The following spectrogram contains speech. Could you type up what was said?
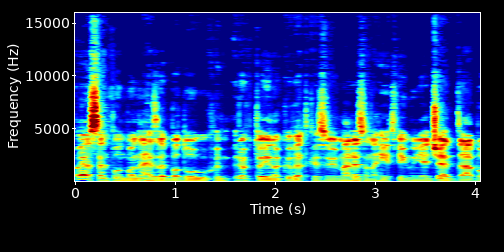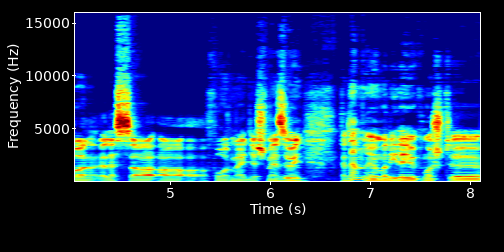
olyan szempontból nehezebb a dolguk, hogy rögtön jön a következő, már ezen a hétvégén ugye Jeddában lesz a, a, a Forma 1-es mezőny, de nem nagyon van idejük most ö,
